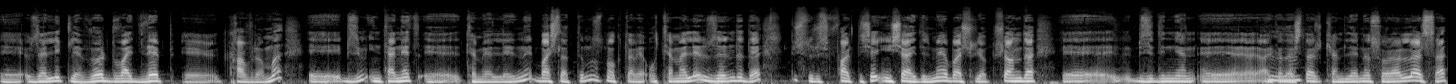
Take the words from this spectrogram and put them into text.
e, özellikle World Wide Web e, kavramı e, bizim internet e, temellerini başlattığımız nokta ve o temeller üzerinde de bir sürü farklı şey inşa edilmeye başlıyor. Şu anda e, bizi dinleyen e, arkadaşlar hı hı. kendilerine sorarlarsa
